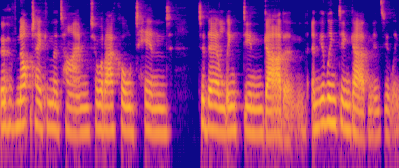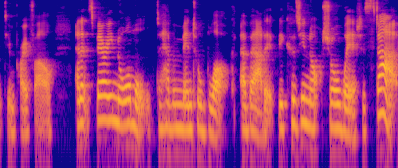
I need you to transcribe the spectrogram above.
who have not taken the time to what I call tend to their LinkedIn garden. And your LinkedIn garden is your LinkedIn profile. And it's very normal to have a mental block about it because you're not sure where to start.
